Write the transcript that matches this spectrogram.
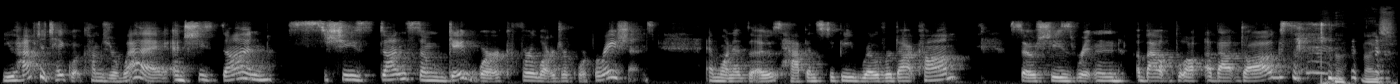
you have to take what comes your way. And she's done she's done some gig work for larger corporations. And one of those happens to be rover.com so she's written about about dogs. Nice.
